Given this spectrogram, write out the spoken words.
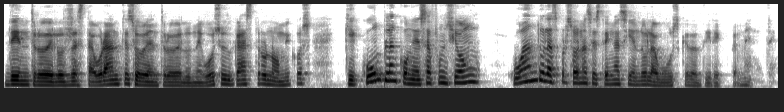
dentro de los restaurantes o dentro de los negocios gastronómicos que cumplan con esa función cuando las personas estén haciendo la búsqueda directamente.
